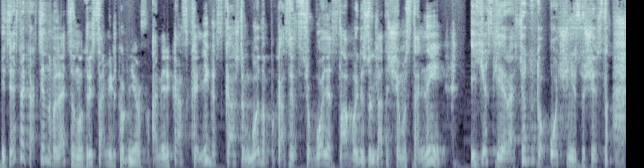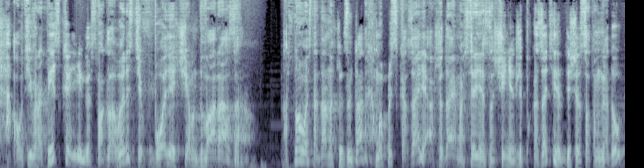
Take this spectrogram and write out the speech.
Интересная картина наблюдается внутри самих турниров. Американская лига с каждым годом показывает все более слабые результаты, чем остальные. И если и растет, то очень несущественно. А вот Европейская лига смогла вырасти в более чем два раза. Основываясь на данных результатах, мы предсказали ожидаемое среднее значение для показателей в 2020 году,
